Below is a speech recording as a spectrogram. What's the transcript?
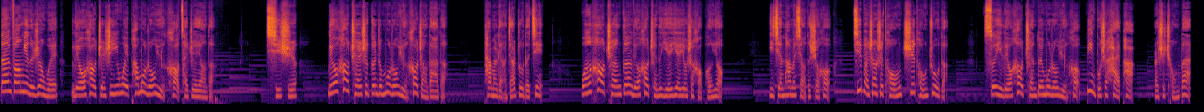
单方面的认为刘浩辰是因为怕慕容允浩才这样的。其实，刘浩辰是跟着慕容允浩长大的，他们两家住得近，王浩辰跟刘浩辰的爷爷又是好朋友，以前他们小的时候基本上是同吃同住的，所以刘浩辰对慕容允浩并不是害怕。而是崇拜。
